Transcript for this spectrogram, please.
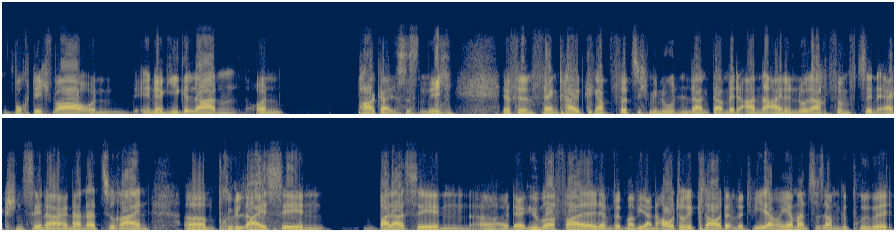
wuchtig war und energiegeladen und Parker ist es nicht. Der Film fängt halt knapp 40 Minuten lang damit an, eine 0815 Action-Szene einander zu reihen. Ähm, Prügelei-Szenen, Ballerszenen, äh, der Überfall, dann wird mal wieder ein Auto geklaut, dann wird wieder jemand zusammengeprügelt.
